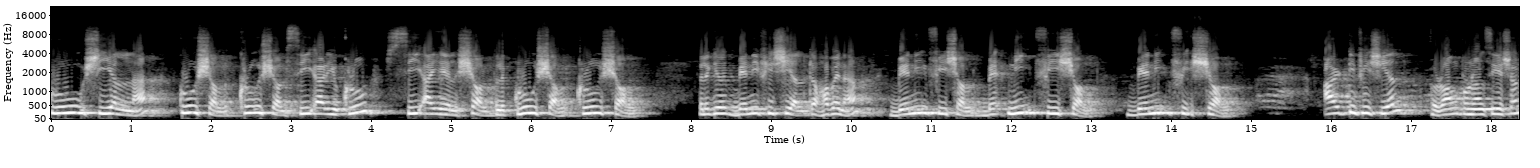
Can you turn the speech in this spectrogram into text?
ক্রুশিয়াল না? Crucial crucial C R U ক্রু সি আই এল শল তাহলে ক্রুশাল ক্রুশাল তাহলে কি হবে? বেনিফিশিয়াল এটা হবে না। Beneficial beneficial beneficial artificial wrong pronunciation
